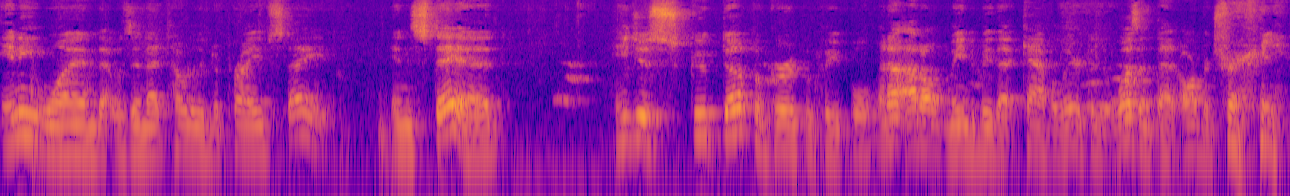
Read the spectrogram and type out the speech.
anyone that was in that totally depraved state. Instead, he just scooped up a group of people, and I, I don't mean to be that cavalier because it wasn't that arbitrary,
